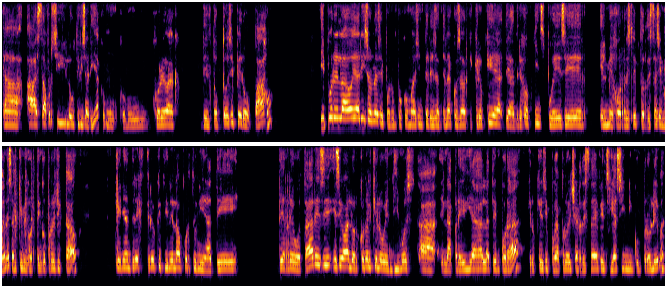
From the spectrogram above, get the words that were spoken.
a Stafford sí lo utilizaría como, como un coreback del top 12, pero bajo. Y por el lado de Arizona se pone un poco más interesante la cosa, porque creo que de Andre Hopkins puede ser el mejor receptor de esta semana, es el que mejor tengo proyectado. Kenny Andre creo que tiene la oportunidad de, de rebotar ese, ese valor con el que lo vendimos en la previa a la temporada. Creo que se puede aprovechar de esta defensiva sin ningún problema.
